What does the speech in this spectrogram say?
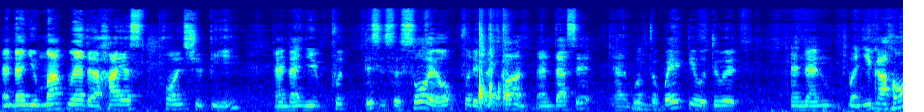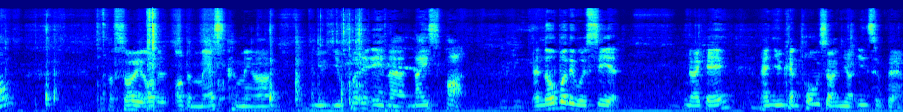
and then you mark where the highest point should be, and then you put this is the soil, put it back on, and that's it. And with the weight you will do it, and then when you got home, oh, sorry, all the all the mess coming on. You you put it in a nice pot, and nobody will see it, okay? And you can post on your Instagram.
